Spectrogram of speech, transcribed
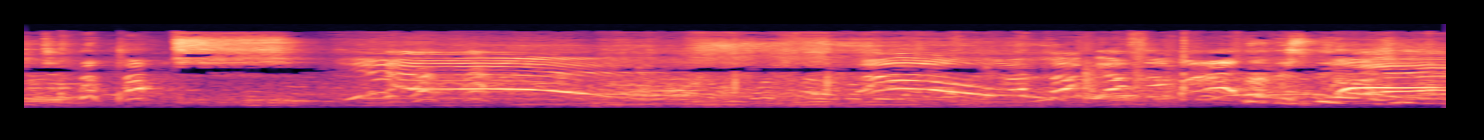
yeah! Oh, I love y'all so much!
